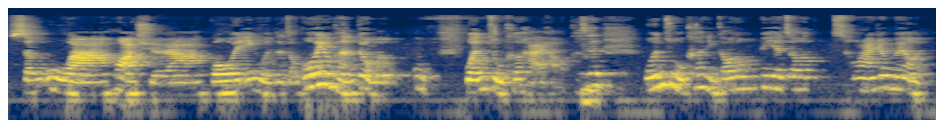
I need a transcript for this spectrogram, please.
生物啊、化学啊、国文、英文这种，国文、英文可能对我们物文主科还好，可是文主科你高中毕业之后从来就没有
